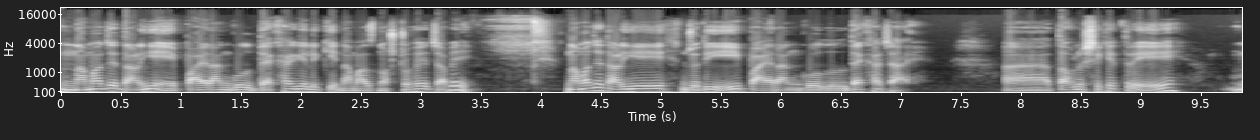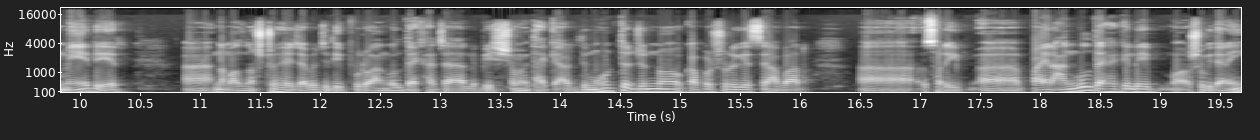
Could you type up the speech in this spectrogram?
নামাজে দাঁড়িয়ে পায়ের আঙ্গুল দেখা গেলে কি নামাজ নষ্ট হয়ে যাবে? নামাজে দাঁড়িয়ে যদি পায়ের আঙ্গুল দেখা যায় তাহলে সেক্ষেত্রে মেয়েদের নামাজ নষ্ট হয়ে যাবে যদি পুরো আঙ্গুল দেখা যায়, বেশি সময় থাকে। আর যদি মুহূর্তের জন্য কাপড় সরে গেছে, আবার সরি পায়ের আঙ্গুল দেখা গেলে অসুবিধা নেই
